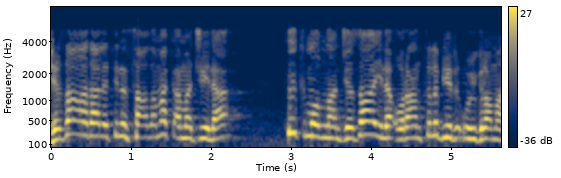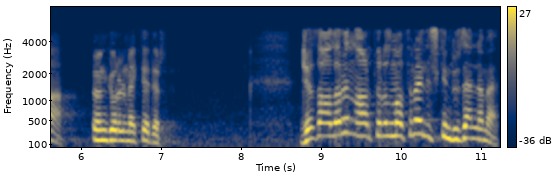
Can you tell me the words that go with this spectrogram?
ceza adaletini sağlamak amacıyla hükmolunan ceza ile orantılı bir uygulama öngörülmektedir. Cezaların artırılmasına ilişkin düzenleme.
